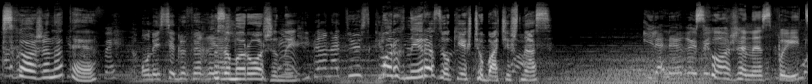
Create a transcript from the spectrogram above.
Схоже на те. Заморожений. Моргни разок, якщо бачиш нас. Схоже, не спить.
